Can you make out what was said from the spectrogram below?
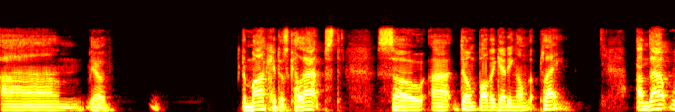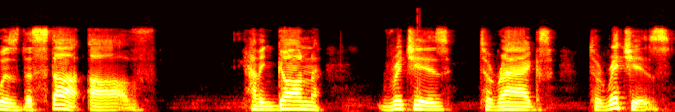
Um, you know, the market has collapsed. So uh, don't bother getting on the plane. And that was the start of having gone riches to rags to riches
